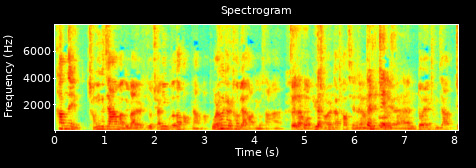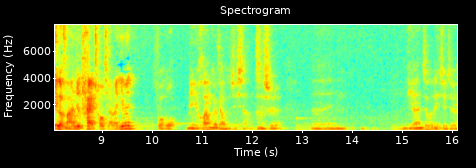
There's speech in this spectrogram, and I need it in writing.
他们那成一个家嘛，对吧？有权利义务得到保障嘛。我认为这是特别好的一个法案。对对对。我必须承认它超前。但是这个法案多元成家，这个法案就太超前了，因为不不，你换个角度去想，其实，嗯，李安最后的解决，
